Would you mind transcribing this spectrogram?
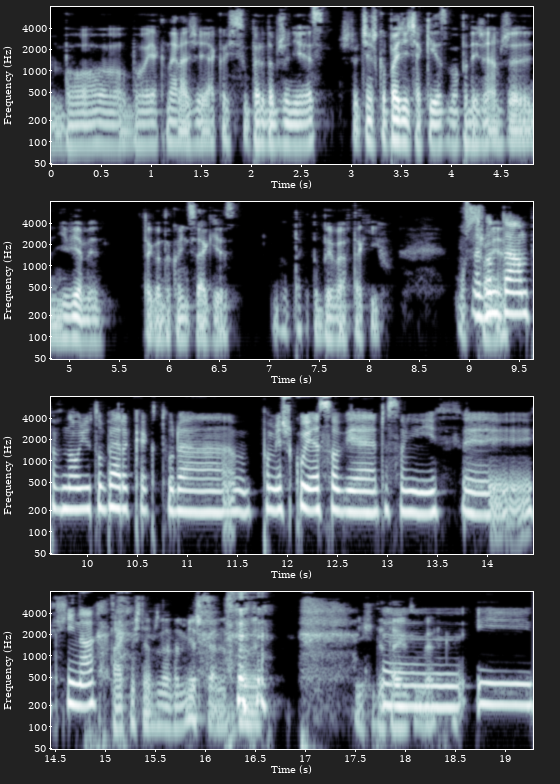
Bo, bo jak na razie jakoś super dobrze nie jest. Zresztą ciężko powiedzieć, jak jest, bo podejrzewam, że nie wiemy tego do końca, jak jest. Bo tak to bywa w takich ustroje. Oglądałam pewną youtuberkę, która pomieszkuje sobie czasami w y, Chinach. Tak, myślałam, że ona tam mieszka. Ta youtuberka. I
